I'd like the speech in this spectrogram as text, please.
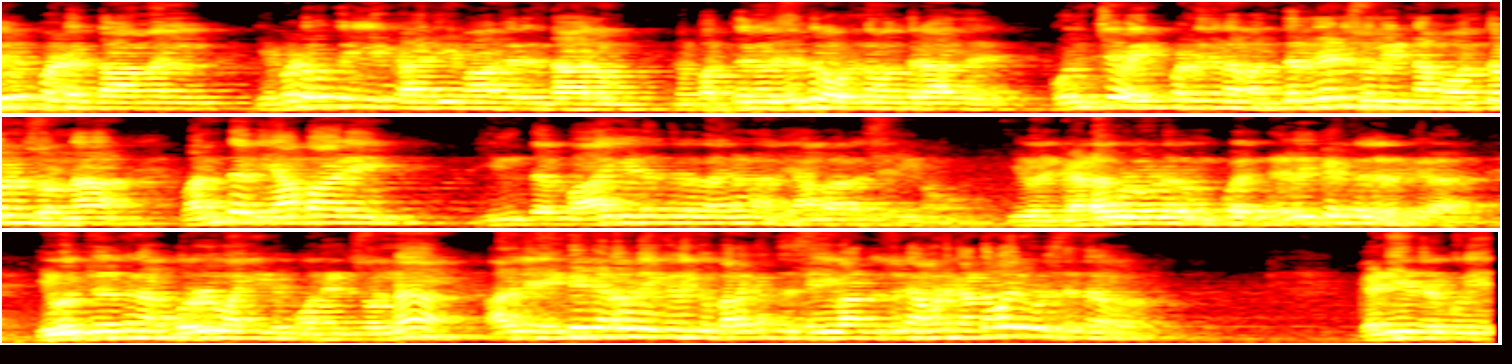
பிற்படுத்தாமல் எவ்வளவு பெரிய காரியமாக இருந்தாலும் இந்த பத்து நிமிஷத்துல ஒண்ணு வந்துடாது கொஞ்சம் வெயிட் பண்ணுங்க நான் வந்துடுறேன்னு சொல்லிட்டு நம்ம வந்தோம்னு சொன்னா வந்த வியாபாரி இந்த பாய் இடத்துல தாங்க நான் வியாபாரம் செய்யணும். இவர் கடவுளோட ரொம்ப நெருக்கத்தில் இருக்கிறார். இவற்றிலிருந்து நான் பொருள் வாங்கிட்டு போனேன்னு சொன்னா அதுல எங்க கடவுள் எங்களுக்கு பறக்கத்தை செய்வார்னு சொல்லி அவனுக்கு அந்த மாதிரி ஒரு சிந்தனை வரும். கணியத்திற்குரிய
